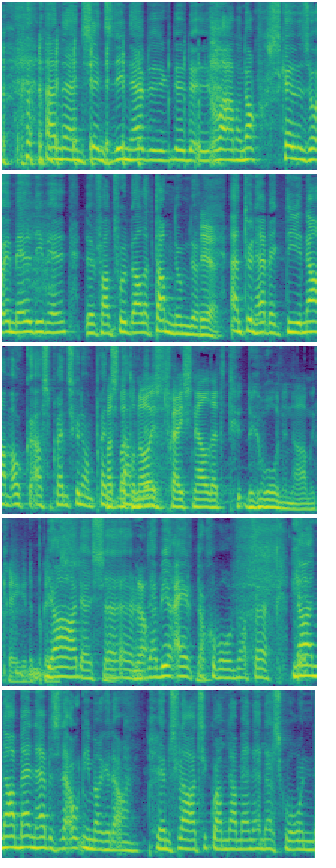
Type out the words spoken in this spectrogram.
en, eh, sindsdien hebben de, de, de- waren er nog verschillende zo inmiddels die we de, van het voetballen Tam noemden. Ja. En toen heb ik die naam ook als prins genomen. Prins Maar, maar Dat is het vrij snel dat het de gewone namen kregen, de prins. Ja, dus eh Ja. dat weer eigenlijk toch gewoon wat. eh, na, na men hebben ze dat ook niet meer gedaan. Wim Slaatje kwam naar men en dat is gewoon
